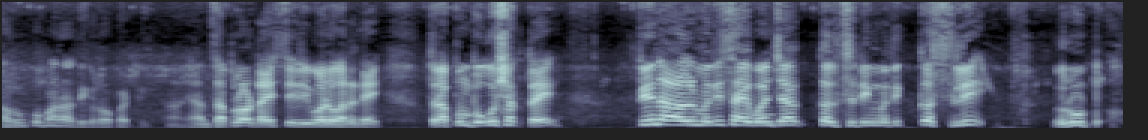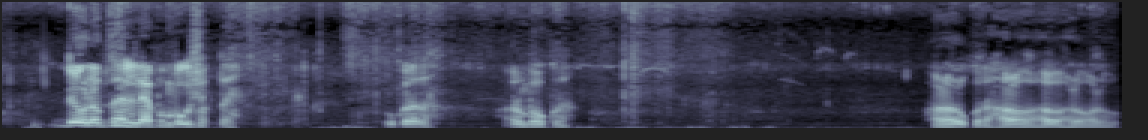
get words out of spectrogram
अरुण कुमार अधिकराव पाटील. हा, यांचा प्लॉट आहे सिलिंगवाड वराड आहे. तर आपण बघू शकताय तीन आळमध्ये साहेबांच्या कल्सटिंगमध्ये कसली रूट डेव्हलप झालेली आहे आपण बघू शकताय. उकरा जा. अरुण भाऊ उकरा. हळूहळू उकरा. हळू हळू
